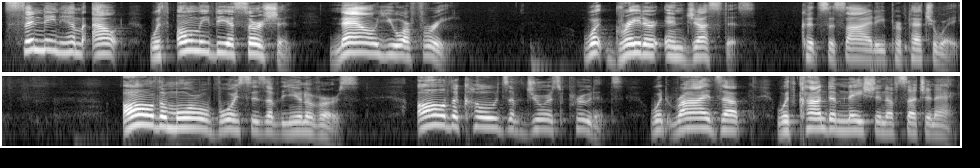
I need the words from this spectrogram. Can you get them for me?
sending him out with only the assertion, now you are free. What greater injustice could society perpetuate? All the moral voices of the universe, all the codes of jurisprudence would rise up with condemnation of such an act.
